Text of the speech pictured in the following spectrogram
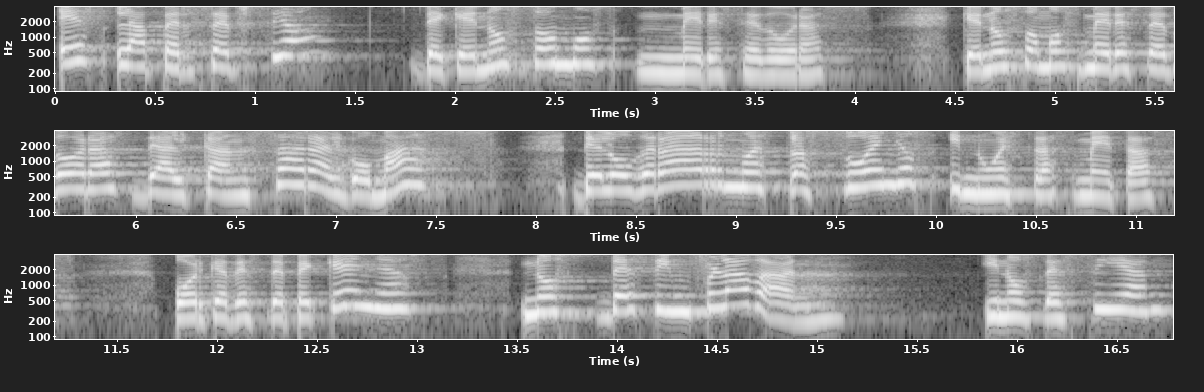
es la percepción de que no somos merecedoras, que no somos merecedoras de alcanzar algo más, de lograr nuestros sueños y nuestras metas, porque desde pequeñas nos desinflaban y nos decían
